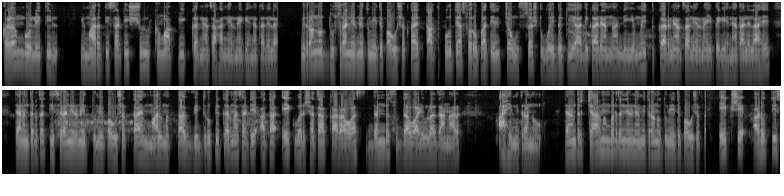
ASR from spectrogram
कळंबोलीतील इमारतीसाठी शुल्क माफी करण्याचा हा निर्णय घेण्यात आलेला आहे. मित्रांनो दुसरा निर्णय तुम्ही इथे पाहू शकताय. तात्पुरत्या स्वरूपातील चौसष्ट वैद्यकीय अधिकाऱ्यांना नियमित करण्याचा निर्णय इथे घेण्यात आलेला आहे. त्यानंतरचा तिसरा निर्णय तुम्ही पाहू शकताय. मालमत्ता विद्रुपीकरणासाठी आता एक वर्षाचा कारावास दंड सुद्धा वाढवला जाणार आहे मित्रांनो. त्यानंतर चार नंबरचा निर्णय मित्रांनो तुम्ही इथे पाहू शकता. एकशे अडोतीस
